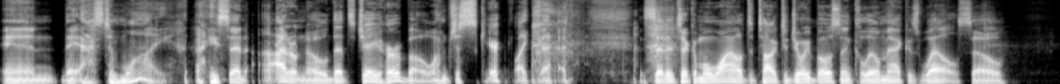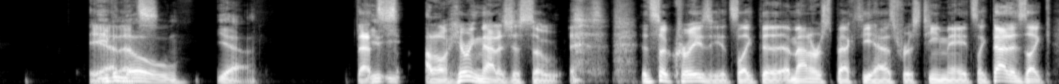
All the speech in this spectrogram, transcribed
And they asked him why. He said, "I don't know. That's Jay Herbo. I'm just scared like that." Said it took him a while to talk to Joey Bosa and Khalil Mack as well. So Yeah, even though, yeah, that's you- I don't know. Hearing that is just so it's so crazy. It's like the amount of respect he has for his teammates. Like that is like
